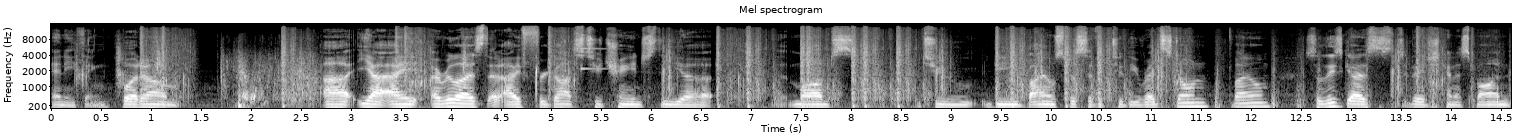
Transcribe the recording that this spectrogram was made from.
anything. But, um, uh, yeah, I, I realized that I forgot to change the, uh, mobs to the biome specific to the redstone biome. So these guys, they just kind of spawn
